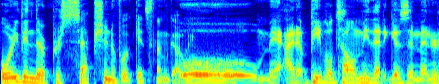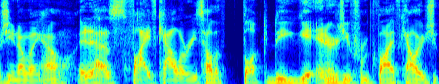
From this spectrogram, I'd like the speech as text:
Or even their perception of what gets them going. Oh man, I know people telling me that it gives them energy, and I'm like, how? It has five calories. How the fuck do you get energy from five calories? You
